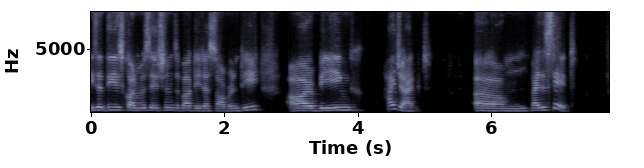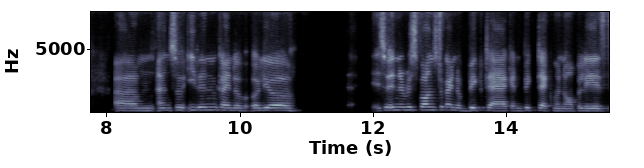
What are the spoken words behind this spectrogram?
is that these conversations about data sovereignty are being hijacked um, by the state. Um, and so even kind of earlier, so in a response to kind of big tech and big tech monopolies,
